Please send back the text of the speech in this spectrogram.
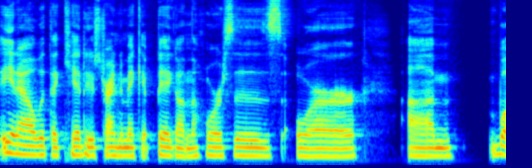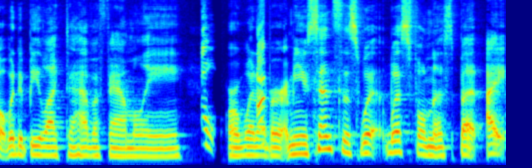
you know, with the kid who's trying to make it big on the horses, or um, what would it be like to have a family, oh, or whatever. I, I mean, you sense this w- wistfulness, but I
